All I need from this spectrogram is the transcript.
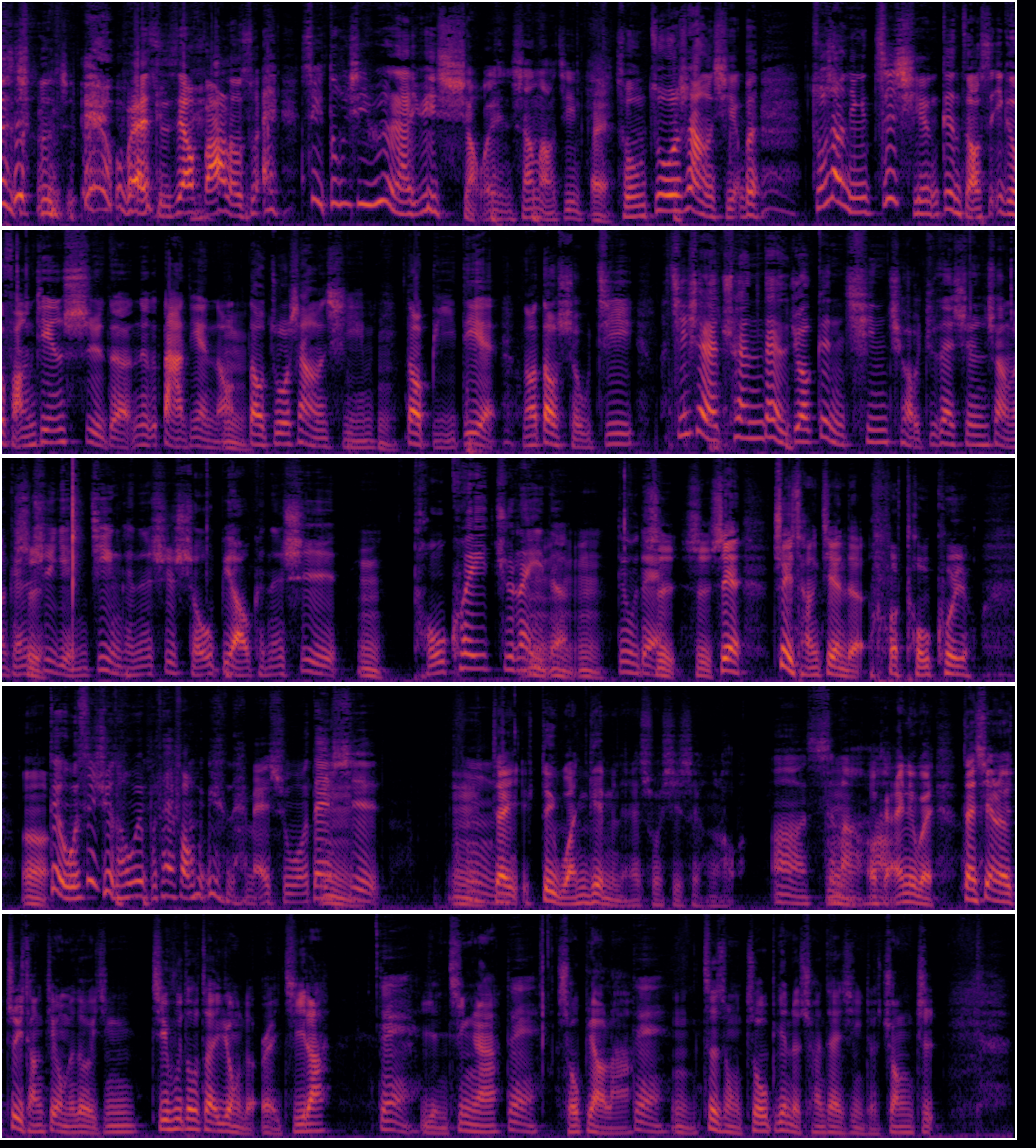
我本来只是要发了说，哎，这东西越来越小，哎，很伤脑筋。哎，从桌上型不是桌上型，之前更早是一个房间式的那个大电脑，嗯、到桌上型，嗯、到笔电，然后到手机。接下来穿戴的就要更轻巧，就在身上了，可能是眼镜，可能是手表，可能是嗯头盔之类的，嗯，嗯嗯对不对？是是，现在最常见的头盔哦，嗯，对我是觉得头盔不太方便，坦白说，但是。嗯嗯，在对玩 game 的来说，其实很好。啊，是吗？OK，Anyway，但现在最常见，我们都已经几乎都在用的耳机啦，对，眼镜啊，对，手表啦，对，嗯，这种周边的穿戴性的装置，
